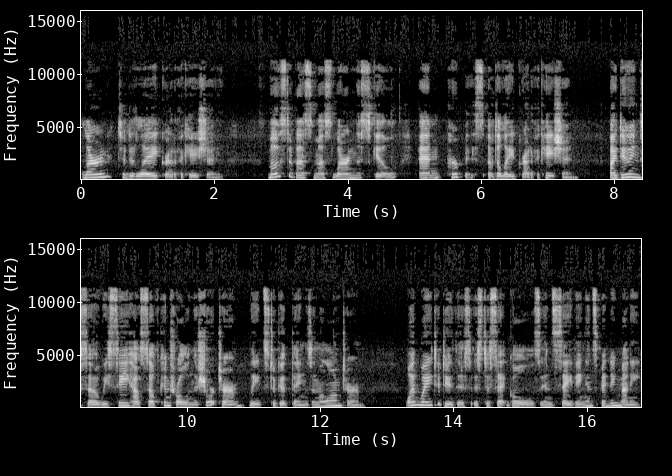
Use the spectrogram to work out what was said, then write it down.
Learn to delay gratification. Most of us must learn the skill and purpose of delayed gratification. By doing so, we see how self control in the short term leads to good things in the long term. One way to do this is to set goals in saving and spending money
